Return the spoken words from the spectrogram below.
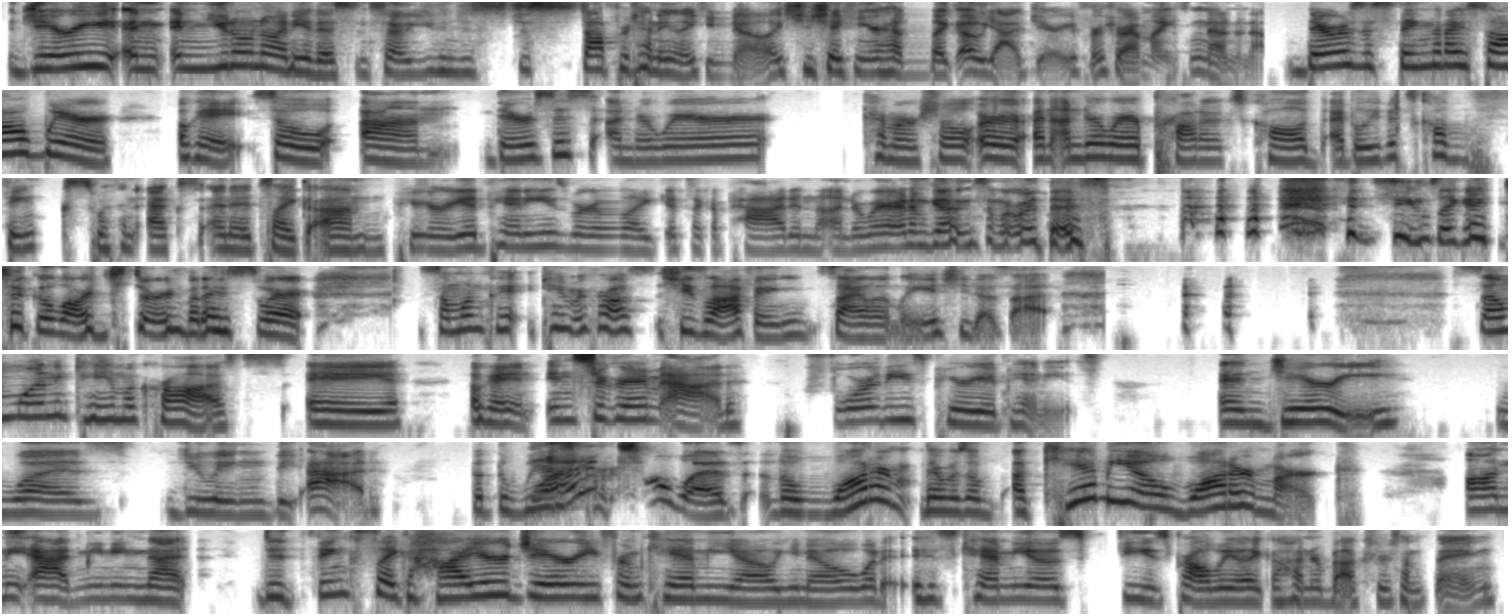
Jerry, and and you don't know any of this, and so you can just just stop pretending like you know. Like, she's shaking her head, like, oh yeah, Jerry for sure. I'm like, no, no, no. There was this thing that I saw where, okay, so um, there's this underwear commercial or an underwear product called I believe it's called Thinx with an X, and it's like um period panties where like it's like a pad in the underwear, and I'm going somewhere with this. it seems like I took a large turn, but I swear. Someone came across she's laughing silently she does that. Someone came across a okay an instagram ad for these period panties and jerry was doing the ad but the weird part was the water there was a, a cameo watermark on the ad meaning that did Thinx like hire Jerry from Cameo, you know, what his Cameo's fee is probably like a hundred bucks or something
